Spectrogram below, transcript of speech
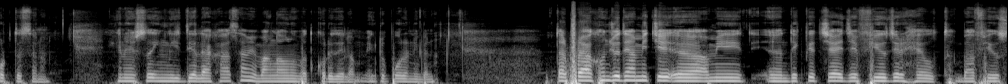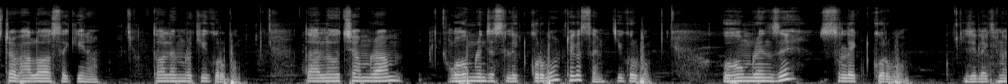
করতেছে না। এখানে হচ্ছে ইংলিশ দিয়ে লেখা আছে, আমি বাংলা অনুবাদ করে দিলাম। একটু পড়ে নেবেন। তারপরে এখন যদি আমি আমি দেখতে চাই যে ফিউজের হেলথ বা ফিউজটা ভালো আছে কি না তাহলে আমরা কি করব? তাহলে হচ্ছে আমরা ওহম রেঞ্জে সিলেক্ট করব, ঠিক আছে? কি করব? ওহোম রেঞ্জে সিলেক্ট করব। যে এখানে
